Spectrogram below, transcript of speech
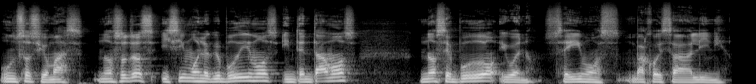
un socio más. Nosotros hicimos lo que pudimos, intentamos, no se pudo y bueno, seguimos bajo esa línea.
